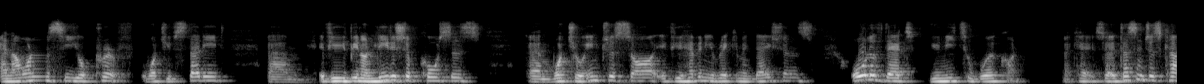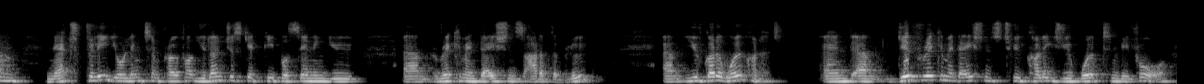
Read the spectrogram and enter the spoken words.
And I want to see your proof, what you've studied, um, if you've been on leadership courses, um, what your interests are, if you have any recommendations, all of that you need to work on. Okay, so it doesn't just come naturally, your LinkedIn profile. You don't just get people sending you um, recommendations out of the blue. Um, you've got to work on it and um, give recommendations to colleagues you've worked in before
